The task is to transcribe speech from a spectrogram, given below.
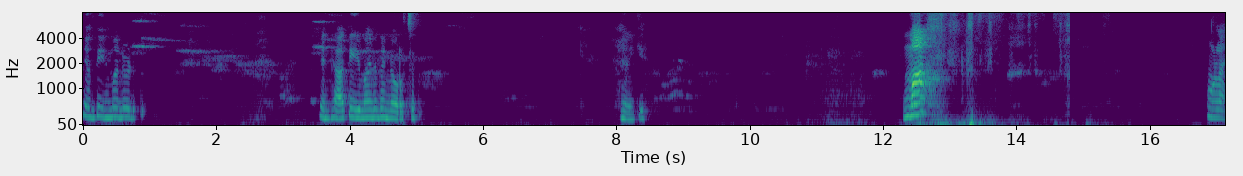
ഞാൻ തീരുമാനമെടുത്തു. എന്റെ ആ തീരുമാനം തന്നെ ഉറച്ചത്. എനിക്ക്. ഉമ്മ. മോളെ.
